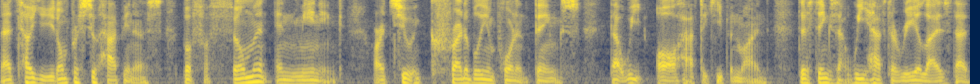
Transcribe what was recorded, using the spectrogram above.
And I tell you, you don't pursue happiness, but fulfillment and meaning are two incredibly important things that we all have to keep in mind. There's things that we have to realize that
